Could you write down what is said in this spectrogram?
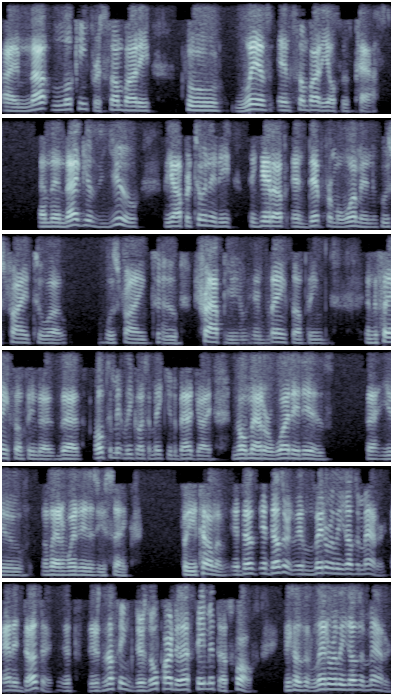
I'm not looking for somebody who lives in somebody else's past. And then that gives you the opportunity to get up and dip from a woman who's trying to uh, who's trying to trap you in saying something and saying something that that's ultimately going to make you the bad guy, no matter what it is that you, no matter what it is you say. So you tell them it does. It doesn't. It literally doesn't matter, and it doesn't. It's there's nothing. There's no part of that statement that's false because it literally doesn't matter.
